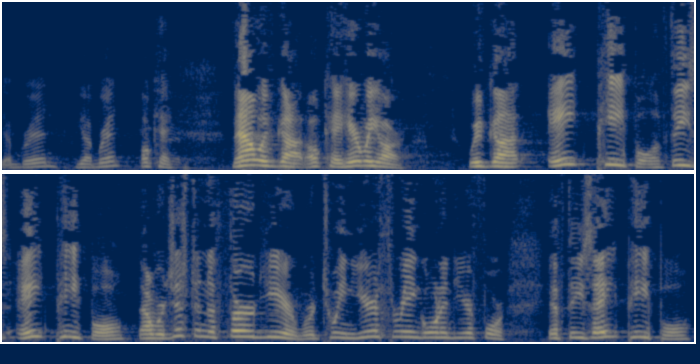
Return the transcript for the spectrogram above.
Got bread? You got bread? Okay. Now we've got, okay, here we are. We've got eight people. If these eight people, now we're just in the third year, we're between year three and going into year four. If these eight people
